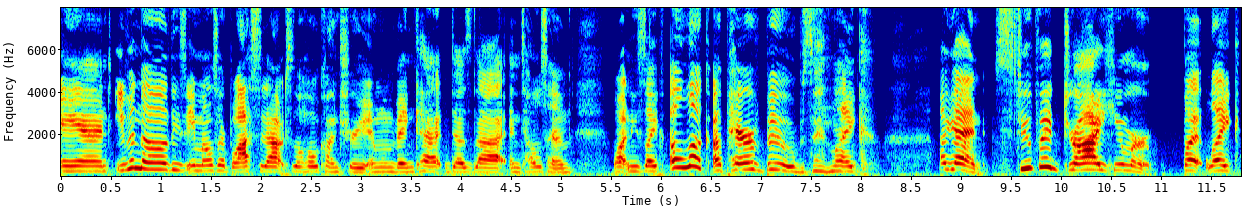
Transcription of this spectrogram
And even though these emails are blasted out to the whole country, and when Venkat does that and tells him, Watney's like, oh, look, a pair of boobs. And like, again, stupid, dry humor, but like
